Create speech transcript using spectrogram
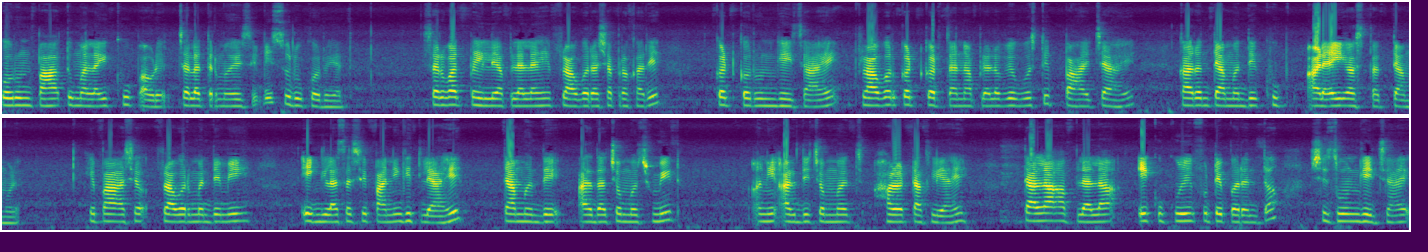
करून पहा तुम्हालाही खूप आवडेल. चला तर मग रेसिपी सुरू करूयात. सर्वात पहिले आपल्याला हे फ्लावर अशा प्रकारे कट करून घ्यायचं आहे. फ्लावर कट करताना आपल्याला व्यवस्थित पाहायचे आहे. कारण त्यामध्ये खूप आळ्याही असतात त्यामुळे. हे पहा अशा फ्लावरमध्ये मी एक ग्लास असे पाणी घेतले आहे. त्यामध्ये अर्धा चम्मच मीठ आणि अर्धी चम्मच हळद टाकली आहे. त्याला आपल्याला एक उकळी फुटेपर्यंत शिजवून घ्यायचे आहे.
